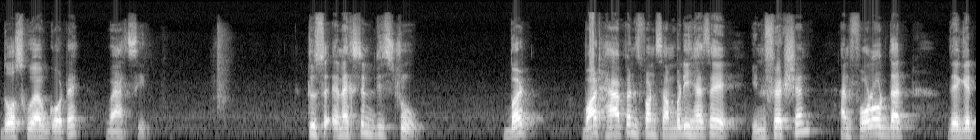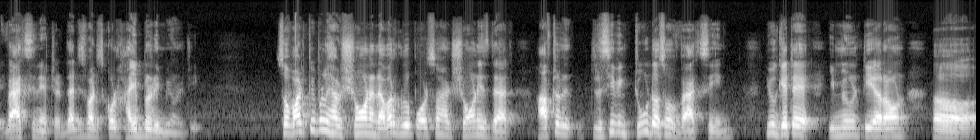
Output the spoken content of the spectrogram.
those who have got a vaccine to an extent it is true. But what happens when somebody has a infection and followed that they get vaccinated that is what is called hybrid immunity. So what people have shown and our group also had shown is that after receiving two doses of vaccine you get a immunity around uh,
